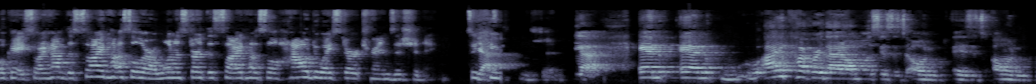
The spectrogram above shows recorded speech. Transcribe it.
okay, so I have the side hustle, or I want to start the side hustle. How do I start transitioning? It's a yeah. huge question. Yeah, and and I cover that almost as its own as its own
